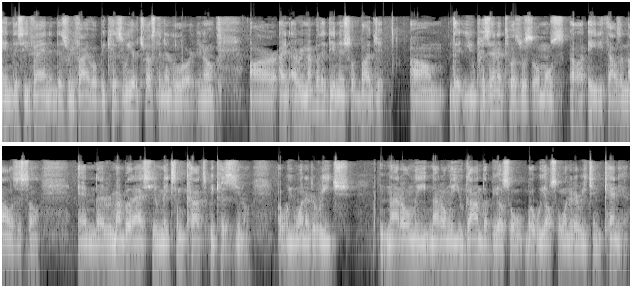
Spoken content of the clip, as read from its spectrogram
in this event, in this revival, because we are trusting in the Lord. You know, our I, I remember that the initial budget um, that you presented to us was almost uh, eighty thousand dollars or so and I remember that I asked you to make some cuts because you know uh, we wanted to reach not only not only Uganda, but also but we also wanted to reach in Kenya.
